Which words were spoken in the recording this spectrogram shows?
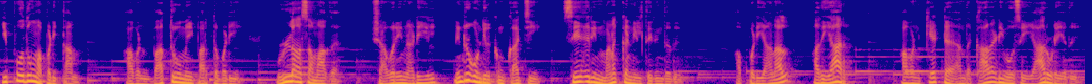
இப்போதும் அப்படித்தான். அவன் பாத்ரூமை பார்த்தபடி உல்லாசமாக ஷவரின் அடியில் நின்று கொண்டிருக்கும் காட்சி சேகரின் மனக்கண்ணில் தெரிந்தது. அப்படியானால் அது யார்? அவன் கேட்ட அந்த காலடி ஓசை யாருடையது?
